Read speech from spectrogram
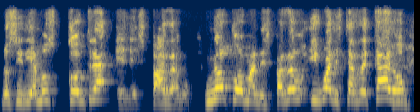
nos iríamos contra el espárrago. No coman espárrago, igual está recaro.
